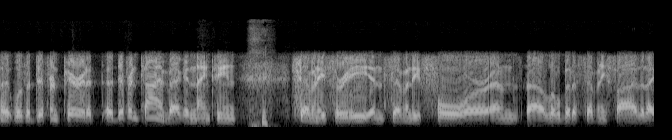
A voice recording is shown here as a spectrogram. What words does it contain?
it was a different period, a, a different time back in 1973 and 74, and uh, a little bit of 75 that I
